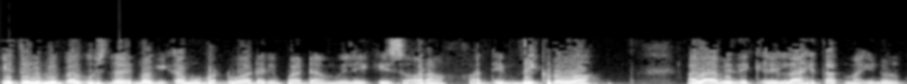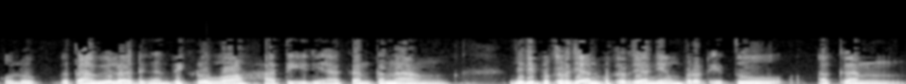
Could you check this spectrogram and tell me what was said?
Itu lebih bagus dari bagi kamu berdua daripada memiliki seorang khadim. Zikrullah. Ala bidzikrillah tatmainul qulub. Ketahuilah dengan zikrullah hati ini akan tenang. Jadi pekerjaan-pekerjaan yang berat itu akan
